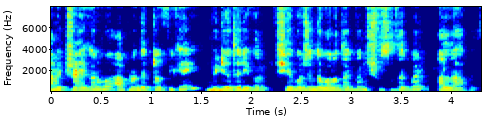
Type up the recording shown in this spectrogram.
আমি ট্রাই করব আপনাদের টপিকেই ভিডিও তৈরি করার। সে পর্যন্ত ভালো থাকবেন, সুস্থ থাকবেন, আল্লাহ হাফেজ।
